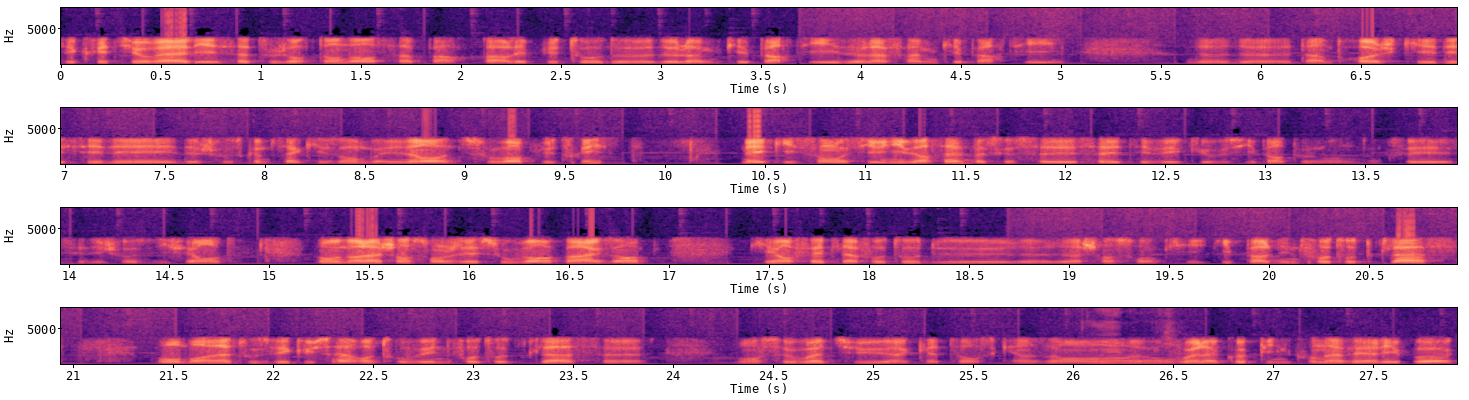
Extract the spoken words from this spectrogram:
l'écriture réaliste a toujours tendance à parler plutôt de, de l'homme qui est parti, de la femme qui est partie, d'un de, proche qui est décédé, des choses comme ça qui sont évidemment souvent plus tristes mais qui sont aussi universelles parce que ça a été vécu aussi par tout le monde. Donc c'est des choses différentes. Bon, dans la chanson J'ai souvent, par exemple, qui est en fait la photo de, la chanson qui, qui parle d'une photo de classe. Bon, ben, on a tous vécu ça, retrouver une photo de classe, euh, on se voit dessus à 14-15 ans, on voit la copine qu'on avait à l'époque,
